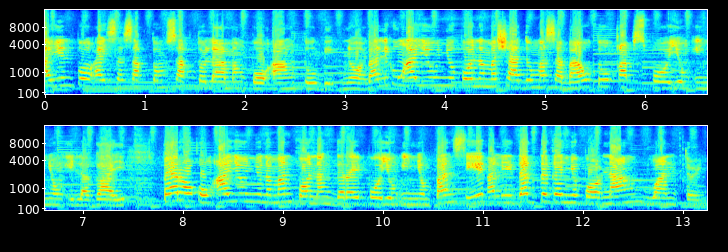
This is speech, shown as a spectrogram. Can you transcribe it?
Ayun po ay sasaktong-sakto lamang po ang tubig nun. Bali kung ayaw nyo po na masyadong masabaw, 2 cups po yung inyong ilagay. Pero kung ayaw nyo naman po ng dry po yung inyong pansit, ali dagdagan nyo po ng 1 third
